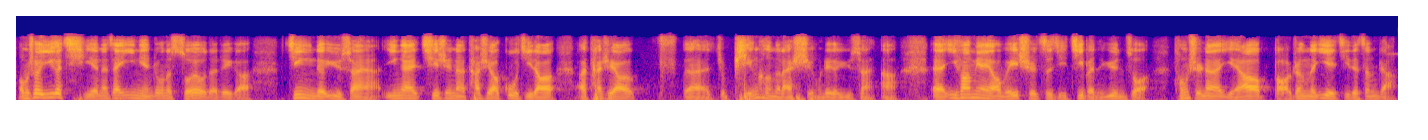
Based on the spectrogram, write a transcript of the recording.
我们说一个企业呢，在一年中的所有的这个经营的预算啊，应该其实呢，它是要顾及到啊，它是要。呃，就平衡的来使用这个预算啊，呃，一方面要维持自己基本的运作，同时呢，也要保证呢业绩的增长，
